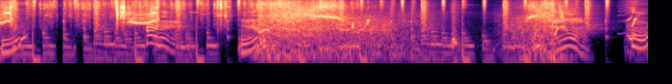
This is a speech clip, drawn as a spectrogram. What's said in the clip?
Hmm? Hmm? Hmm?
